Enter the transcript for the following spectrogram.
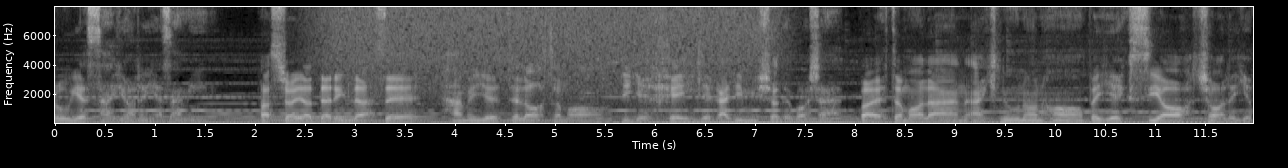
روی سیاره زمین. پس شاید در این لحظه همه اطلاعات ما دیگه خیلی قدیمی شده باشد و احتمالا اکنون آنها به یک سیاه چاله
